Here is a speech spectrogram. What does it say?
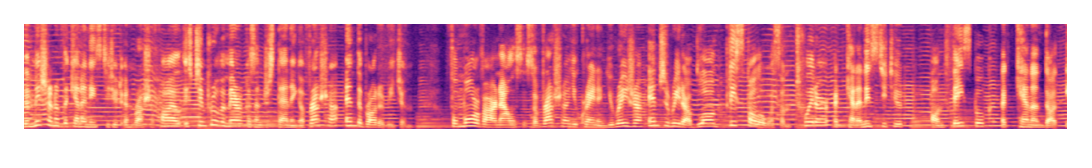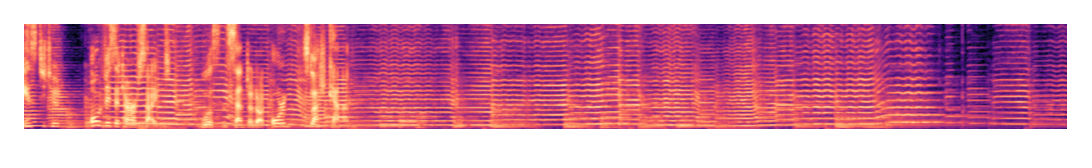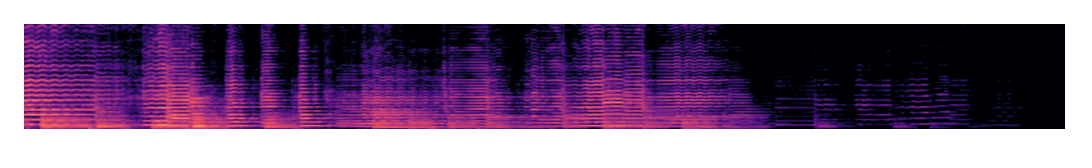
The mission of the Kennan Institute and Russia File is to improve America's understanding of Russia and the broader region. For more of our analysis of Russia, Ukraine, and Eurasia, and to read our blog, please follow us on Twitter at Kennan Institute, on Facebook at kennan.institute, or visit our site, wilsoncenter.org slash kennan.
